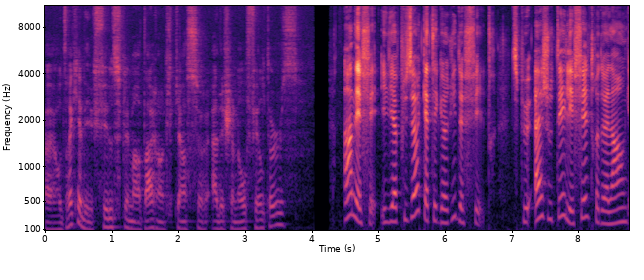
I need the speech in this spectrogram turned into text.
Euh, on dirait qu'il y a des fils supplémentaires en cliquant sur Additional Filters. En effet, il y a plusieurs catégories de filtres. Tu peux ajouter les filtres de langue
